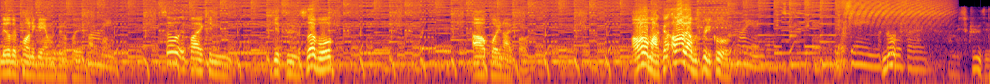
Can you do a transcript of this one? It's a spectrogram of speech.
the other point of game I'm gonna play is Nightfall. So if I can get through this level, I'll play Nightfall. Oh my god! Oh, that was pretty cool. Game No. over. I mean, screw this.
